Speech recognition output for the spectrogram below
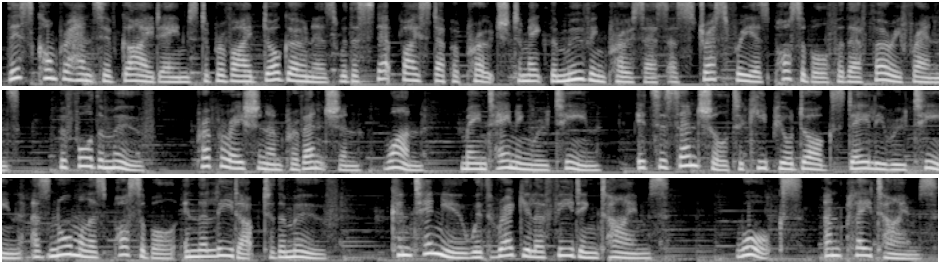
This comprehensive guide aims to provide dog owners with a step-by-step approach to make the moving process as stress-free as possible for their furry friends. Before the move, preparation and prevention. 1. Maintaining routine. It's essential to keep your dog's daily routine as normal as possible in the lead up to the move. Continue with regular feeding times, walks, and playtimes.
